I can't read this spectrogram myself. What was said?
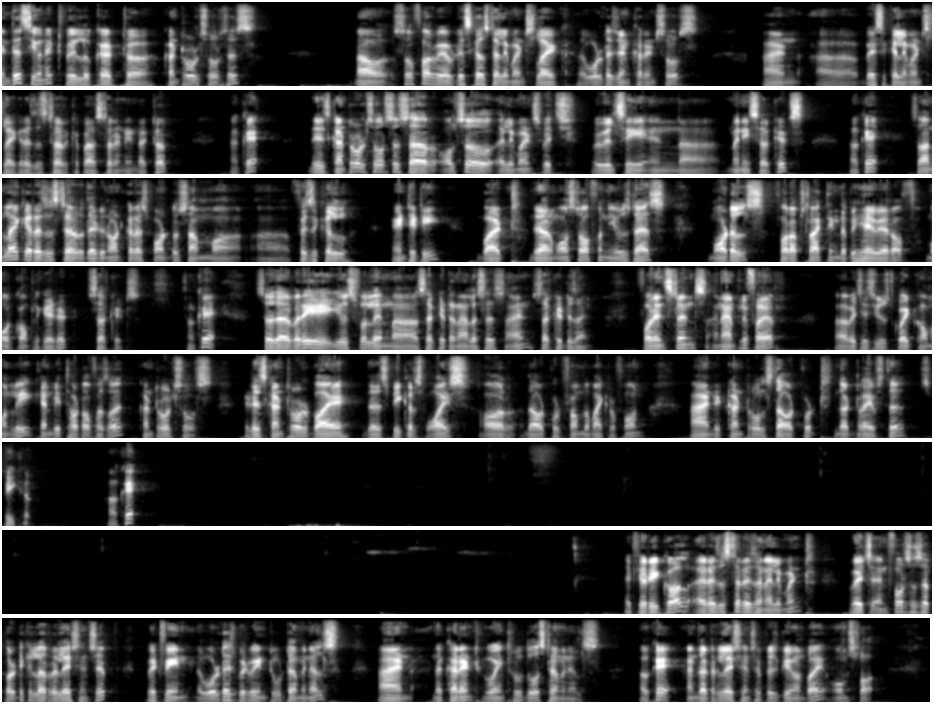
In this unit, we look at uh, control sources. Now, so far we have discussed elements like the voltage and current source and uh, basic elements like resistor, capacitor and inductor. Okay. These control sources are also elements which we will see in uh, many circuits. Okay. So, unlike a resistor, they do not correspond to some uh, uh, physical entity, but they are most often used as models for abstracting the behavior of more complicated circuits. Okay. So, they are very useful in uh, circuit analysis and circuit design. For instance, an amplifier uh, which is used quite commonly can be thought of as a control source. It is controlled by the speaker's voice or the output from the microphone and it controls the output that drives the speaker. Okay. If you recall, a resistor is an element which enforces a particular relationship between the voltage between two terminals and the current going through those terminals. Okay, and that relationship is given by Ohm's law.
